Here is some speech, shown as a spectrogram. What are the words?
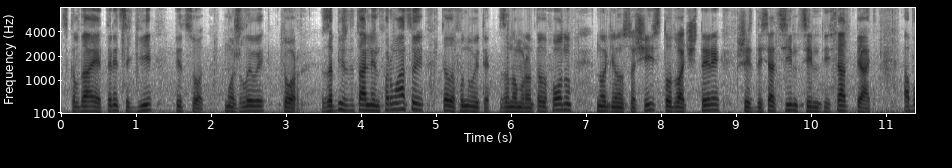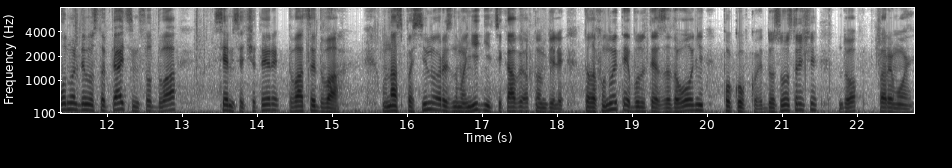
складає 32 500. Можливий торг. За більш детальною інформацією телефонуйте за номером телефону 096 124 67 75 або 095 702 74 22. У нас постійно різноманітні цікаві автомобілі. Телефонуйте і будете задоволені покупкою. До зустрічі, до перемоги.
